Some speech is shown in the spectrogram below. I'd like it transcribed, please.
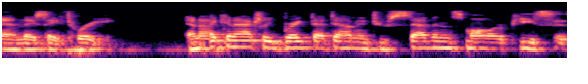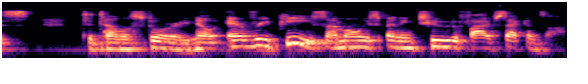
And they say three. And I can actually break that down into seven smaller pieces to tell a story. Now, every piece I'm only spending two to five seconds on,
